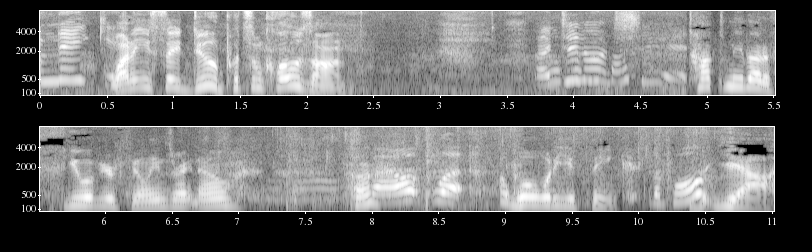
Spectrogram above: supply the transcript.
him naked. Why don't you say, dude, put some clothes on? I did not say it. Talk to me about a few of your feelings right now. About what? Well, what do you think? The pool? Yeah,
